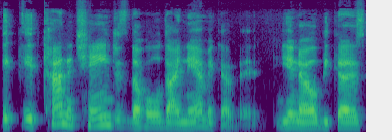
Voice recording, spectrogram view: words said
it, it kind of changes the whole dynamic of it you know, because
